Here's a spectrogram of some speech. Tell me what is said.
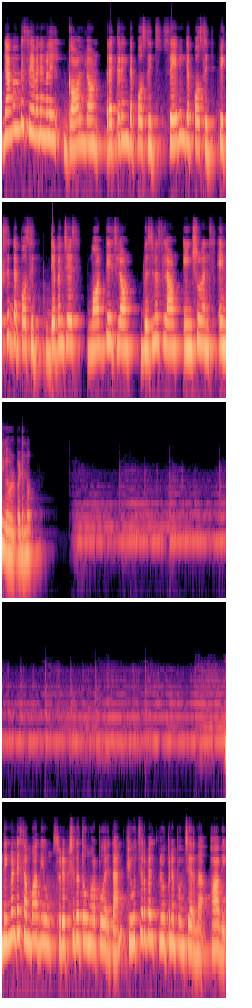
ഞങ്ങളുടെ സേവനങ്ങളിൽ gold loan recurring deposit saving deposit fixed deposit debentures mortgage loan business loan insurance എന്നിവ ഉൾപ്പെടുന്നു. നിങ്ങളുടെ സമ്പാദ്യവും സുരക്ഷിതത്വവും ഉറപ്പുവരുത്താൻ ഫ്യൂച്ചർ വെൽത്ത് ഗ്രൂപ്പിനൊപ്പം ചേർന്ന് ഭാവി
